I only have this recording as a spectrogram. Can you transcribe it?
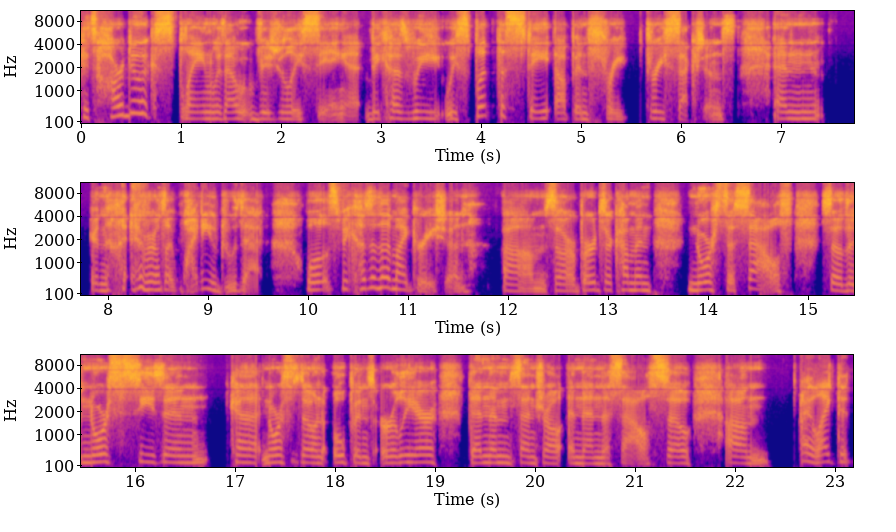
it's hard to explain without visually seeing it because we we split the state up in three three sections. And and everyone's like why do you do that? Well it's because of the migration. Um, so our birds are coming north to south. So the north season kind of north zone opens earlier than the central and then the south. So um, i like to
